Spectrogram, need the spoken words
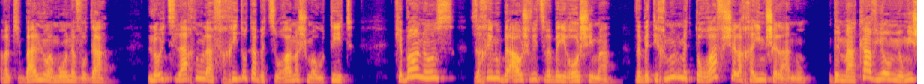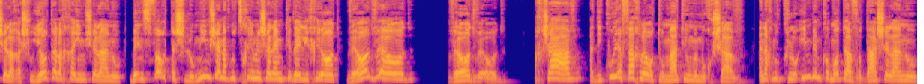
אבל קיבלנו המון עבודה. לא הצלחנו להפחית אותה בצורה משמעותית. כבונוס, זכינו באושוויץ ובהירושימה, ובתכנון מטורף של החיים שלנו, במעקב יומיומי של הרשויות על החיים שלנו, באין ספור תשלומים שאנחנו צריכים לשלם כדי לחיות, ועוד ועוד, ועוד ועוד. עכשיו, הדיכוי הפך לאוטומטי וממוחשב. אנחנו כלואים במקומות העבודה שלנו,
